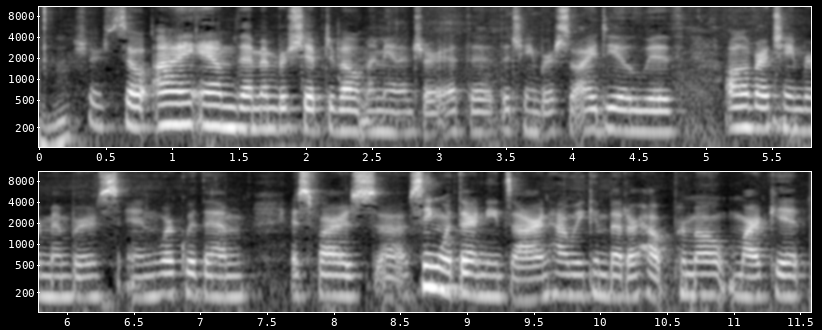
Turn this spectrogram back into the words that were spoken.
Mhm. Sure. So I am the membership development manager at the, the chamber. So I deal with all of our chamber members and work with them as far as uh, seeing what their needs are and how we can better help promote, market,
